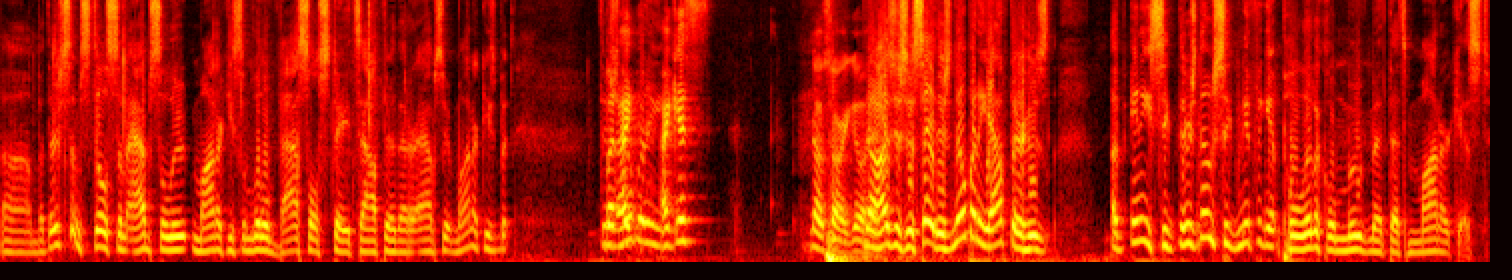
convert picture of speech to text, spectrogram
um, but there's some still some absolute monarchy, some little vassal states out there that are absolute monarchies. But but nobody. I, I guess no, sorry. Go ahead. No, I was just going to say, there's nobody out there who's of any. There's no significant political movement that's monarchist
